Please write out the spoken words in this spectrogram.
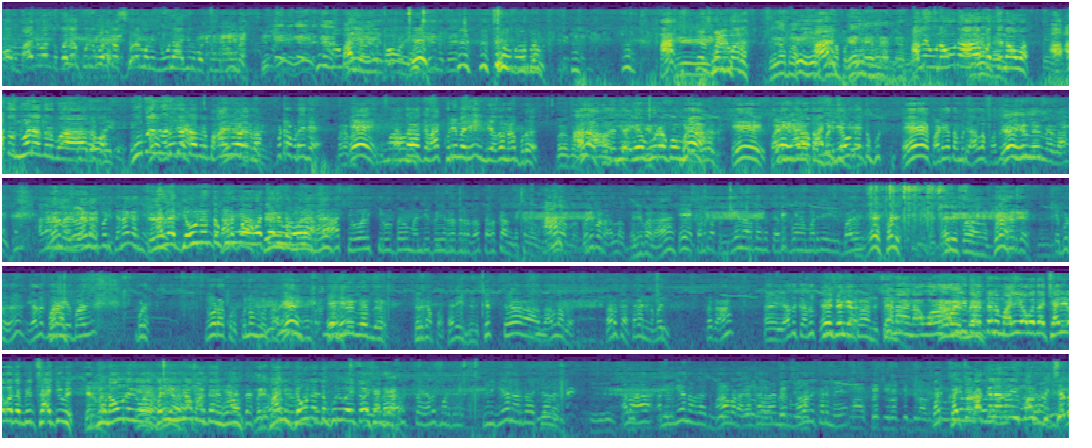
ಅವ್ನು ಮಾದಿ ಒಂದು ಬಲೆ ಕುರಿ ಒಟ್ಟ ಸುಳೆ ಮಗ ಇವನೇ ಆಗಿರ್ಬೇಕು ಇವನು ಸುಳಿ ಮಗ ದುರ್ಗಪ್ಪ ಅಲ್ಲ ನಾವು ಮತ್ತೆ ನಾವು ಅದು ನೋಡಿದ್ರ ಮೊಬೈಲ್ ನೋಡ್ಕೊಂಡ್ರೆ ಬಿಟ್ರ ಬಿಡ ಇಲ್ಲಿ. ಏ ಹೋಗಲ್ಲ ಕುರಿಮರಿ ಇಲ್ಲಿ ಅದ ನಾ ಬಿಡು ಏ ಊರಾಗ ಹೋಗ್ಬಿಡ ಏ ಏ ಕೊಡಿಗೆ ತಂಬಿಡಿ ಅಲ್ಲ ಪದ ಅಲ್ಲ ದೇವ್ನಂತ ಕುರಿ ಓದ್ತಾರೆ ಇವ್ರು ಒಳ. ತಿಳುವಳಿಕೆ ಇಲ್ದ ಮಂದಿ ಇರೋದ್ರದ ತಡ್ಕಂಗ ಬರಿಬೇಡ ಅಲ್ಲ ಬರಿಬೇಡ. ಏ ಕನಕಪ್ಪ ಏನ್ ಅರ್ಥ ಆಗುತ್ತೆ? ಎದಕ್ ಮಾಡಿದೆ ಬಿಡ. ಏ ಬಿಡು ಎದಕ್ ಮಾಡಿ ಬಾಳಿ ಬಿಡು. ನೋಡ ಕೊಡು ಕುನಮ್ಮ ಏ ತಿರ್ಗಪ್ಪ ತಡಿ ನಿನ್ ಸಿಟ್ಟು ಅದು ಅಲ್ಲದ ತಡ್ಕ ತಗ ನಿನ್ನ ಮರಿ. ತಗ. ಎದಕ್ ಅದಕ್ ಏ, ಶಂಕರ. ಅಣ್ಣ, ನಾವು ಅಲ್ಲಿ ಬೆಳ್ತಾನೆ ಮಳೆ ಯಾವದ ಚಳಿ ಯಾವದ ಬಿದ್ದು ಸಾಕಿವಿ ಇವ್ನು ಅವ್ನು ಇವ ಬರೀ ಇವನ ಮಾಡ್ತಾನೆ. ಮಾಡಿ ಜೌನತ್ತ ಕುರಿ ಹೋಯ್ತು ಶಂಕರ. ಮಾಡ್ತೀವಿ? ನಿನಗೆ ಏನ್ ಅರ್ಥ ಹೇಳಿ. ಅಲ್ಲ ನಿನಗೆ ಏನ್ ಅರ್ಥ ಮಾಡಬೇಡ ಯಾಕಂದ್ರೆ ಕಡಿಮೆ. ಖರ್ಚು ರೊಕ್ಕಲ್ಲ ಅಂದ್ರೆ ಈ ಮೌನ್ ಭಿಕ್ಷೆ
